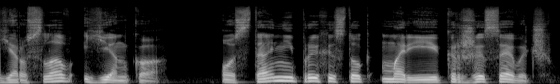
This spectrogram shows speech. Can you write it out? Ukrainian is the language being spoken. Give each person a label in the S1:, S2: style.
S1: Ярослав Єнко. Останній прихисток Марії Кржесевич.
